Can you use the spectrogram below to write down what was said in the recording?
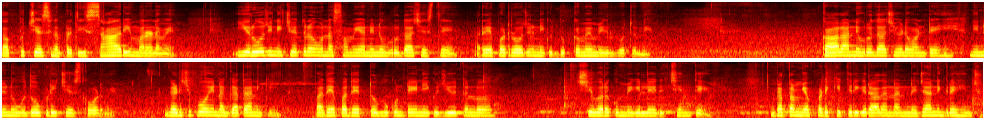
తప్పు చేసిన ప్రతిసారి మరణమే. ఈరోజు నీ చేతిలో ఉన్న సమయాన్ని నువ్వు వృధా చేస్తే రేపటి రోజున నీకు దుఃఖమే మిగిలిపోతుంది. కాలాన్ని వృధా చేయడం అంటే నిన్ను నువ్వు దోపిడీ చేసుకోవడమే. గడిచిపోయిన గతానికి పదే పదే తవ్వుకుంటే నీకు జీవితంలో చివరకు మిగిలేది చింతే. గతం ఎప్పటికీ తిరిగి రాదన్న నిజాన్ని గ్రహించు.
